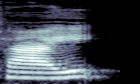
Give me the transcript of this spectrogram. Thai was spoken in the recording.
ใช้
